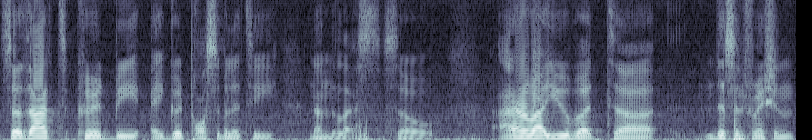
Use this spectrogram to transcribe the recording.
So that could be a good possibility nonetheless. So I don't know about you, but uh, this information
